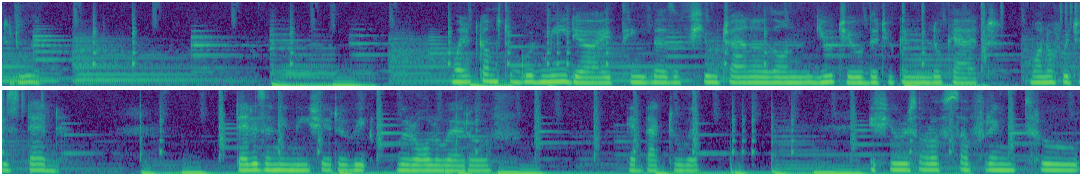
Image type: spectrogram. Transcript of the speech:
to do it. When it comes to good media, I think there's a few channels on YouTube that you can look at, one of which is TED. TED is an initiative we, we're all aware of. Get back to it. If you're sort of suffering through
